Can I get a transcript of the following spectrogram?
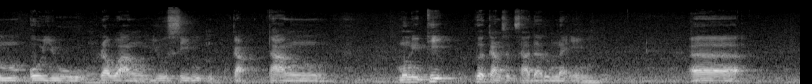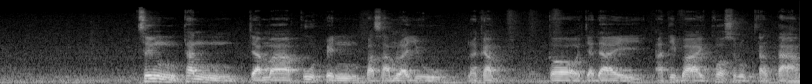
MOU ระหว่างยูซิมกับทางมูลนิธิเพื่อการศึกษาดารุณนาอิมเออซึ่งท่านจะมาพูดเป็นภาษามลายูนะครับ ก็จะได้อธิบายข้อสรุปต่าง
